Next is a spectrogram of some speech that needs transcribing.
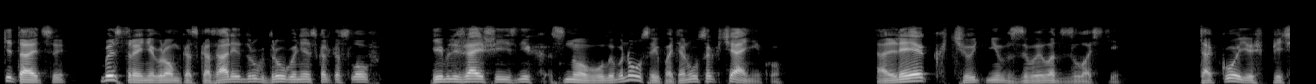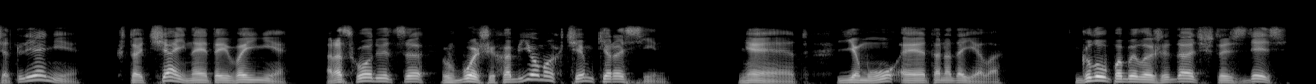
Китайцы быстро и негромко сказали друг другу несколько слов, и ближайший из них снова улыбнулся и потянулся к чайнику. Олег чуть не взвыл от злости. Такое впечатление, что чай на этой войне расходуется в больших объемах, чем керосин. Нет, ему это надоело. Глупо было ожидать, что здесь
